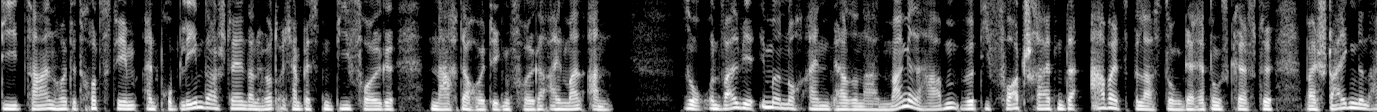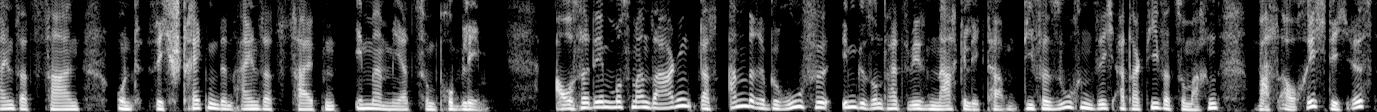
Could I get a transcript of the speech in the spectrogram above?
die Zahlen heute trotzdem ein Problem darstellen, dann hört euch am besten die Folge nach der heutigen Folge einmal an. So, und weil wir immer noch einen Personalmangel haben, wird die fortschreitende Arbeitsbelastung der Rettungskräfte bei steigenden Einsatzzahlen und sich streckenden Einsatzzeiten immer mehr zum Problem. Außerdem muss man sagen, dass andere Berufe im Gesundheitswesen nachgelegt haben. Die versuchen sich attraktiver zu machen, was auch richtig ist,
